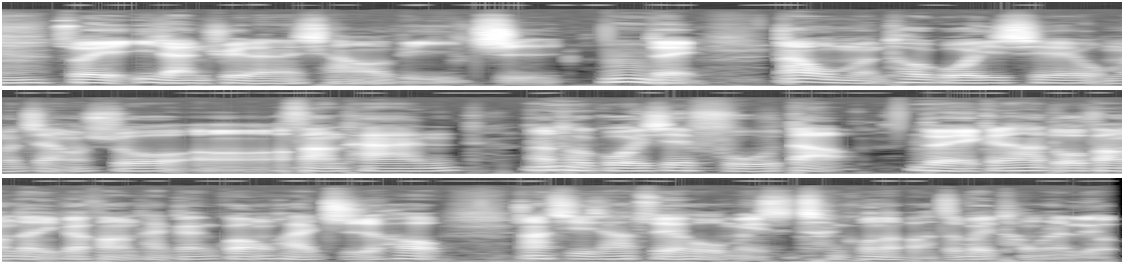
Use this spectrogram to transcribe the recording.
嗯所以毅然决然的想要离职，对，那我们透过一些我们讲说呃访谈，那透过一些辅导，嗯。对，跟他多方的一个访谈跟关怀之后，那其实他最后我们也是成功的把这位同仁留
